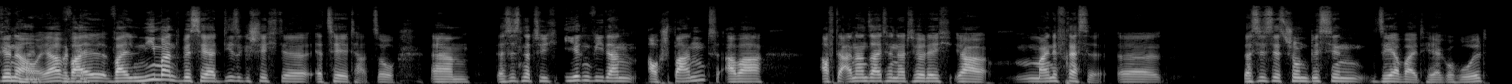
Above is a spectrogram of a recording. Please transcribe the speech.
Genau, Nein, ja, okay. weil, weil niemand bisher diese Geschichte erzählt hat. So, ähm, das ist natürlich irgendwie dann auch spannend, aber auf der anderen Seite natürlich, ja, meine Fresse. Äh, das ist jetzt schon ein bisschen sehr weit hergeholt.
